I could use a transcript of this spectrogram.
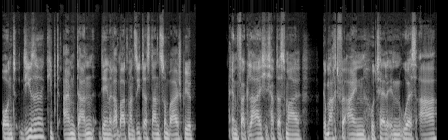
Und diese gibt einem dann den Rabatt. Man sieht das dann zum Beispiel im Vergleich. Ich habe das mal gemacht für ein Hotel in den USA.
